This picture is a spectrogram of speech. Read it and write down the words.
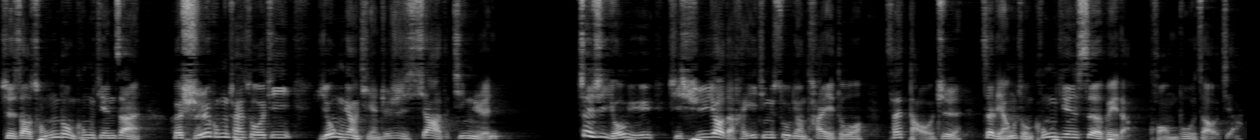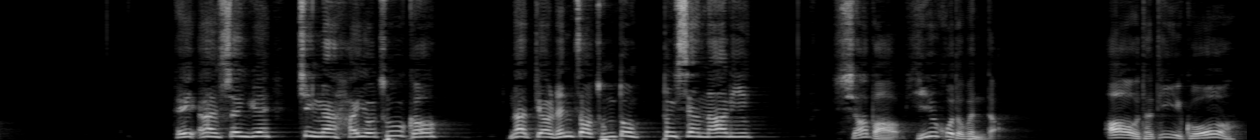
制造虫洞空间站和时空穿梭机用量简直是吓得惊人。正是由于其需要的黑金数量太多，才导致这两种空间设备的恐怖造假。黑暗深渊竟然还有出口？那条人造虫洞通向哪里？小宝疑惑的问道。奥特帝国，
